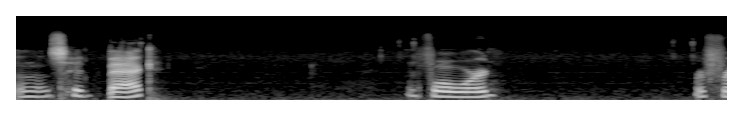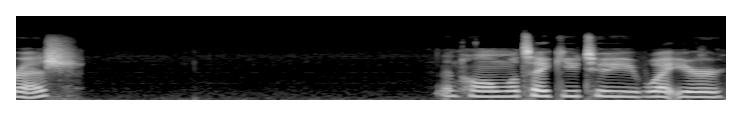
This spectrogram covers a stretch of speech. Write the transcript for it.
And let's hit back and forward. Refresh and home will take you to what your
